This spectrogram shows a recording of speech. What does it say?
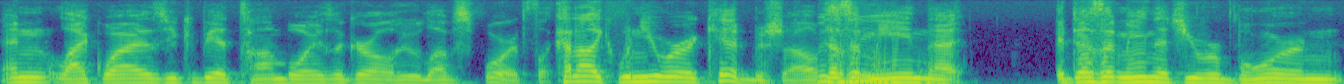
And likewise, you could be a tomboy as a girl who loves sports. Kind of like when you were a kid, Michelle. It doesn't mean that it doesn't mean that you were born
